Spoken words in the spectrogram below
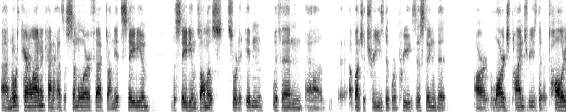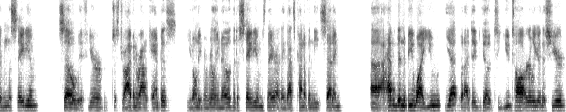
Uh, North Carolina kind of has a similar effect on its stadium. The stadium's almost sort of hidden within uh, a bunch of trees that were pre-existing that are large pine trees that are taller than the stadium. So if you're just driving around campus, you don't even really know that a stadium's there. I think that's kind of a neat setting. Uh, I haven't been to BYU yet, but I did go to Utah earlier this year.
